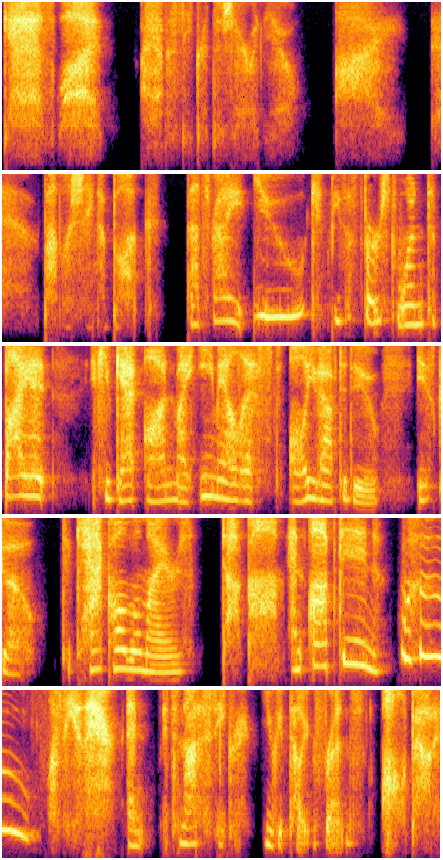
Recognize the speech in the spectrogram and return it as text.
Guess what? I have a secret to share with you. I am publishing a book. That's right. You can be the first one to buy it if you get on my email list. All you have to do is go to catcaldwellmyers.com and opt in. Woohoo! We'll see you there. And it's not a secret. You can tell your friends all about it.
